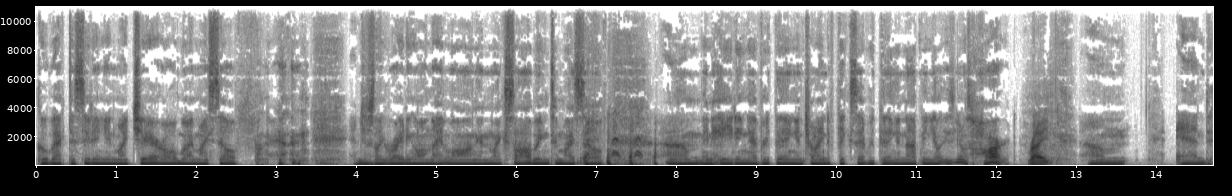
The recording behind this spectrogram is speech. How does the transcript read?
go back to sitting in my chair all by myself and just like writing all night long and like sobbing to myself um, and hating everything and trying to fix everything and not being able, you know, it's hard. Right. Um, and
